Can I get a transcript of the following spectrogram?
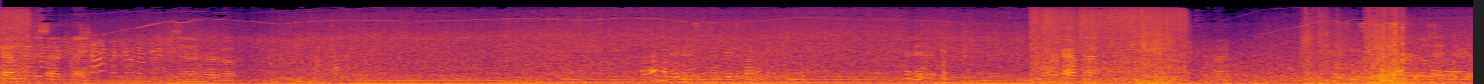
Got on the other side of the plane. He's in another bird boat. I have enough ammunition to engage a boat. Maybe I do. Hovercraft left. Alright. Bird goes at Echo.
